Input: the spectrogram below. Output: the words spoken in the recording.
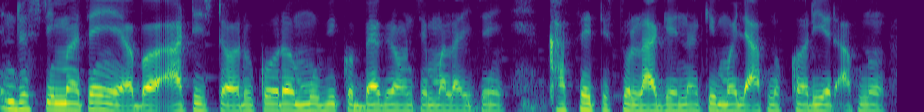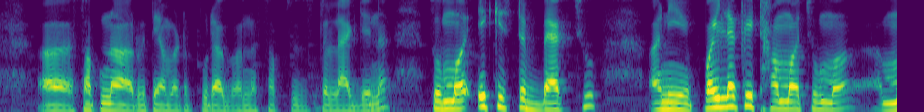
इन्डस्ट्रीमा चाहिँ अब आर्टिस्टहरूको र मुभीको ब्याकग्राउन्ड चाहिँ मलाई चाहिँ खासै त्यस्तो लागेन कि मैले आफ्नो करियर आफ्नो सपनाहरू त्यहाँबाट पुरा गर्न सक्छु जस्तो लागेन। सो म एक स्टेप ब्याक छु अनि पहिलाकै ठाउँमा छु म। म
